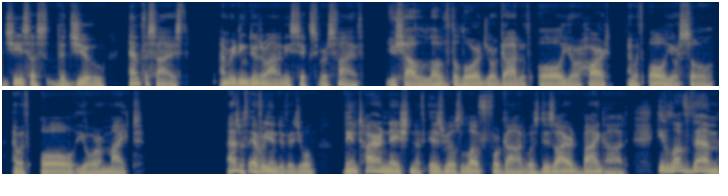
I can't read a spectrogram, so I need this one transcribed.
Jesus the Jew, emphasized I'm reading Deuteronomy 6, verse 5. You shall love the Lord your God with all your heart, and with all your soul, and with all your might. As with every individual, the entire nation of Israel's love for God was desired by God. He loved them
